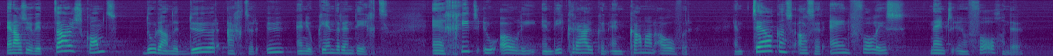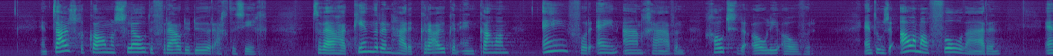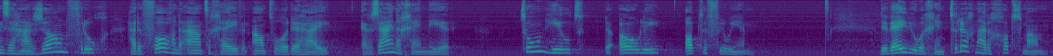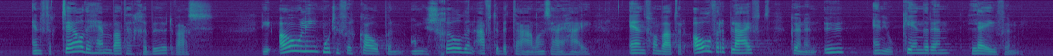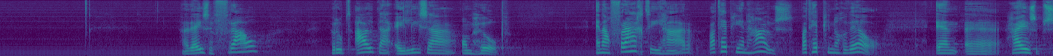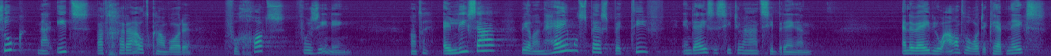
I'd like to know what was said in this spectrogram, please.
En als u weer thuis komt, doe dan de deur achter u en uw kinderen dicht. En giet uw olie in die kruiken en kannen over. En telkens als er één vol is, neemt u een volgende. En thuisgekomen sloot de vrouw de deur achter zich, terwijl haar kinderen haar de kruiken en kannen één voor één aangaven, goot ze de olie over. En toen ze allemaal vol waren en ze haar zoon vroeg haar de volgende aan te geven, antwoordde hij: Er zijn er geen meer. Toen hield de olie op te vloeien. De weduwe ging terug naar de godsman en vertelde hem wat er gebeurd was. Die olie moet u verkopen om uw schulden af te betalen, zei hij. En van wat er overblijft kunnen u en uw kinderen leven. Nou, deze vrouw roept uit naar Elisa om hulp. En dan vraagt hij haar, wat heb je in huis? Wat heb je nog wel? En uh, hij is op zoek naar iets wat geruild kan worden voor Gods voorziening. Want Elisa wil een hemels perspectief in deze situatie brengen. En de weduwe antwoordt, ik heb niks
